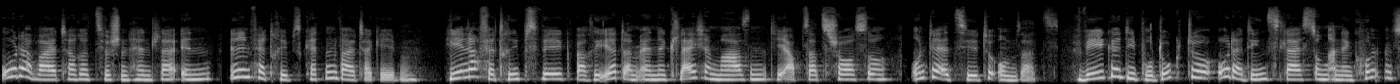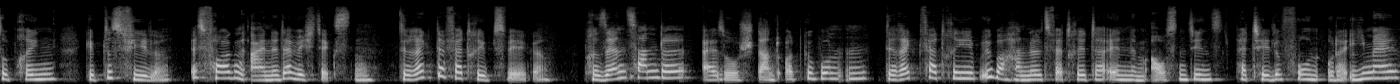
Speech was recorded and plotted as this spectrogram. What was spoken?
oder weitere ZwischenhändlerInnen in den Vertriebsketten weitergeben. Je nach Vertriebsweg variiert am Ende gleichermaßen die Absatzchance und der erzielte Umsatz. Wege, die Produkte oder Dienstleistungen an den Kunden zu bringen, gibt es viele. Es folgen eine der wichtigsten. Direkte Vertriebswege. Präsenzhandel, also standortgebunden, Direktvertrieb über HandelsvertreterInnen im Außendienst per Telefon oder E-Mail,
